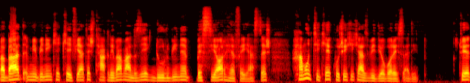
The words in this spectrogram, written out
و بعد می‌بینین که کیفیتش تقریبا به اندازه یک دوربین بسیار ای هستش. همون تیکه کوچیکی که از ویدیو برش زدین. توی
